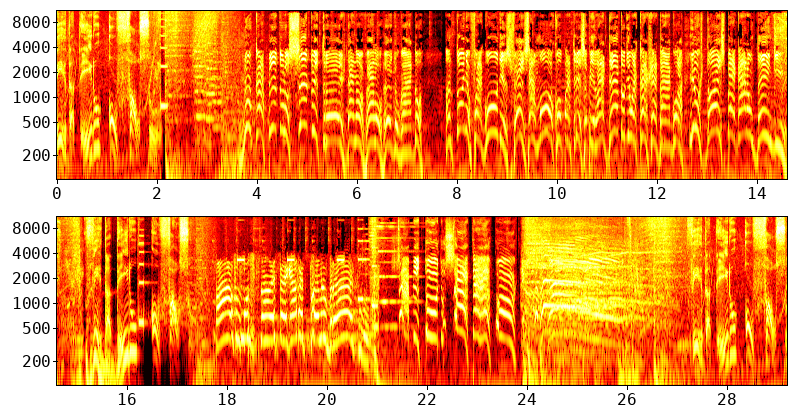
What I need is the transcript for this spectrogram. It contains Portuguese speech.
Verdadeiro ou falso? No capítulo 103 da novela O Rei do Gado, Antônio Fagundes fez amor com Patrícia Pilar dentro de uma caixa d'água e os dois pegaram dengue. Verdadeiro ou falso? Falso, moção, ele pegava pano branco. Sabe tudo, certa resposta! Verdadeiro ou falso?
